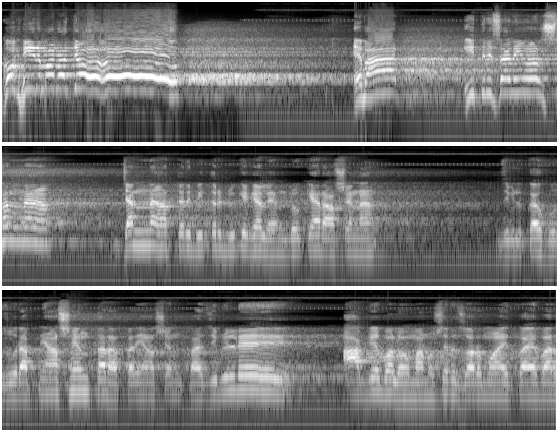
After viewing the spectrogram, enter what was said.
গভীর মনোযোগ। এবার ইদ্রিস জান্নাতের ভিতরে ঢুকে গেলেন, ঢুকে আর আসে না। জিবিল কয়, হুজুর, আপনি আসেন, তাড়াতাড়ি আসেন। কয় জিবিল রে, আগে বলো, মানুষের জন্ম হয় কয়বার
